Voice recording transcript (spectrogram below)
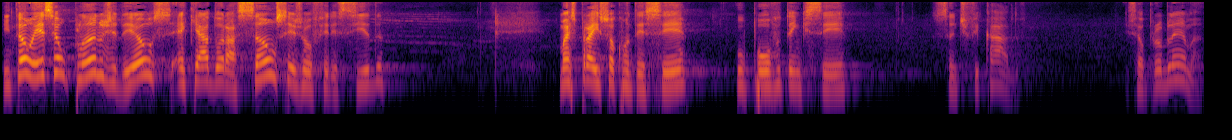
Então, esse é o plano de Deus, é que a adoração seja oferecida. Mas para isso acontecer, o povo tem que ser santificado. Esse é o problema.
